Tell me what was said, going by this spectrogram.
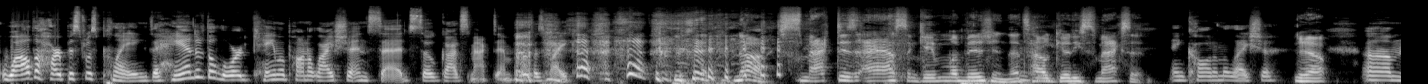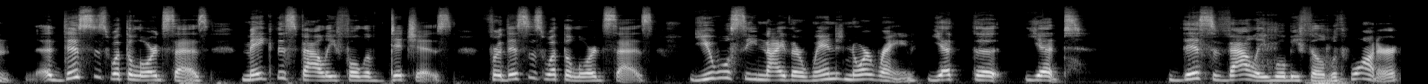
while the harpist was playing, the hand of the Lord came upon Elisha and said, "So God smacked him off his bike." nah, smacked his ass and gave him a vision. That's how good he smacks it. and called him Elisha. Yeah. Um, this is what the Lord says Make this valley full of ditches, for this is what the Lord says You will see neither wind nor rain, yet the, yet this valley will be filled with water,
